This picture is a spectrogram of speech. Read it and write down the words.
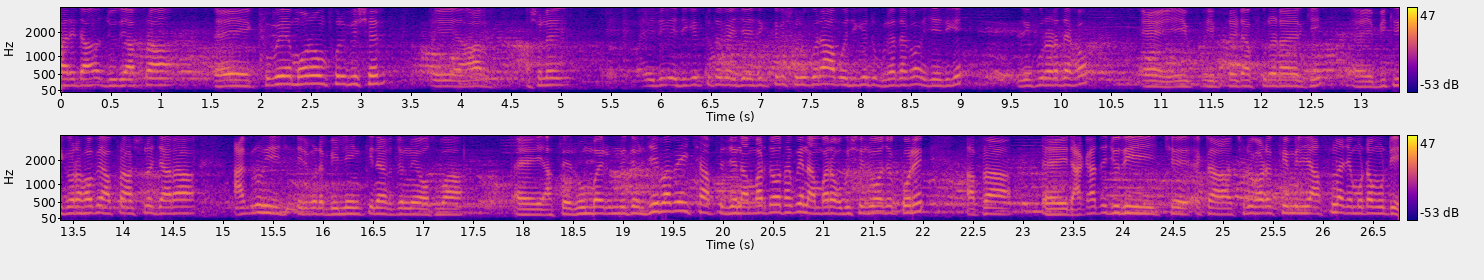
বাড়িটা, যদি আপনারা খুবই মনোরম পরিবেশের আর আসলে এইদিকে এদিকে একটু থেকে, এই যে এদিক থেকে শুরু করে আবার ওইদিকে একটু ঘুরে দেখো এই যে এইদিকে এদিকে পুরাটা দেখো এই বাড়িটা পুরাটা আর কি বিক্রি করা হবে। আপনারা আসলে যারা আগ্রহী এরকম একটা বিল্ডিং কেনার জন্য অথবা এই আপনি রুম বাই রুম নিতে যেভাবে ইচ্ছা আপনি যে নাম্বার দেওয়া থাকবে নাম্বারে অবশ্যই যোগাযোগ করে আপনারা এই ঢাকাতে যদি একটা ছোটোখাটো ফ্যামিলি আসে না যে মোটামুটি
